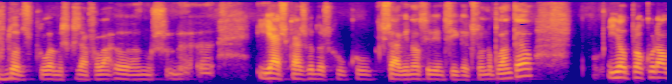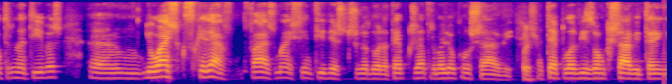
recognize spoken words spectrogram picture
por uhum. todos os problemas que já falamos. Uh, e acho que há jogadores que, que, que Xavi não se identifica que estão no plantel e ele procura alternativas. Uh, eu acho que se calhar faz mais sentido este jogador, até porque já trabalhou com Xavi, pois. até pela visão que Xavi tem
